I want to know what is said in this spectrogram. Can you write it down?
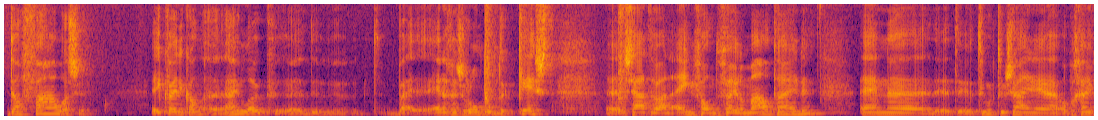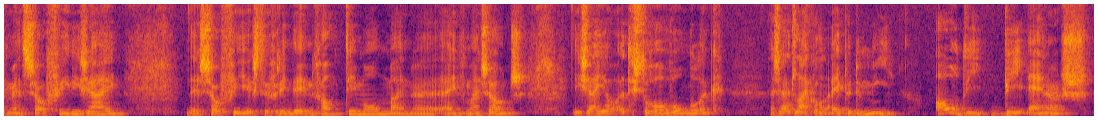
dan falen ze. Ik weet, ik kan eh, heel leuk, eh, ergens rondom de kerst eh, zaten we aan een van de vele maaltijden. En toen, toen zei op een gegeven moment Sophie, die zei... Sophie is de vriendin van Timon, mijn, een van mijn zoons. Die zei, joh, het is toch wel wonderlijk. Hij zei, het lijkt wel een epidemie. Al die BN'ers,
